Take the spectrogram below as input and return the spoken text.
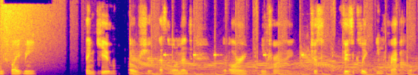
On, fight me. Thank you. Oh shit, that's not what I meant. But alright, we'll try just physically beating the crap out of him.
